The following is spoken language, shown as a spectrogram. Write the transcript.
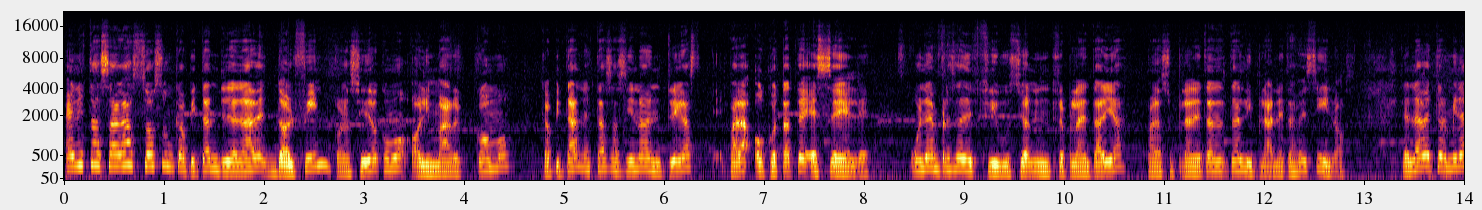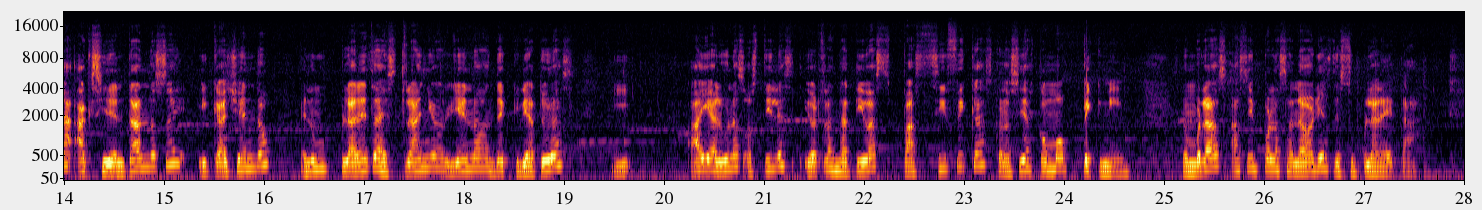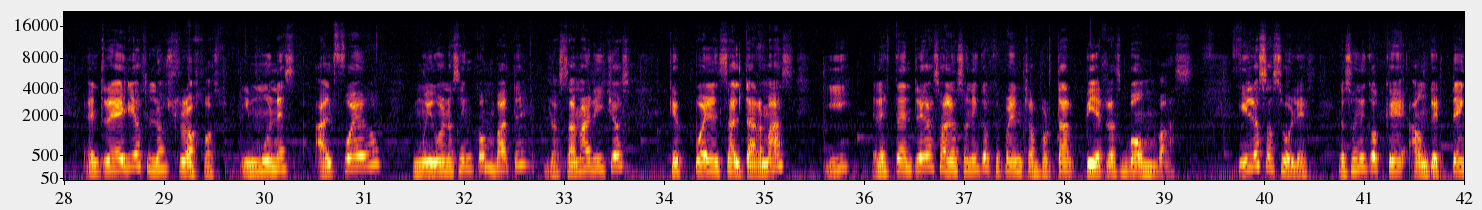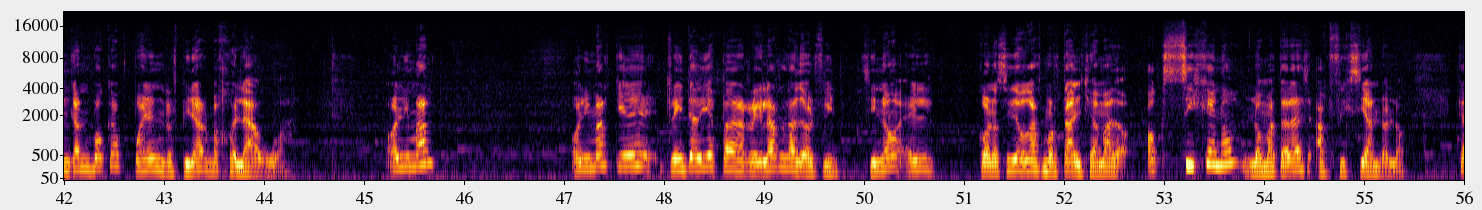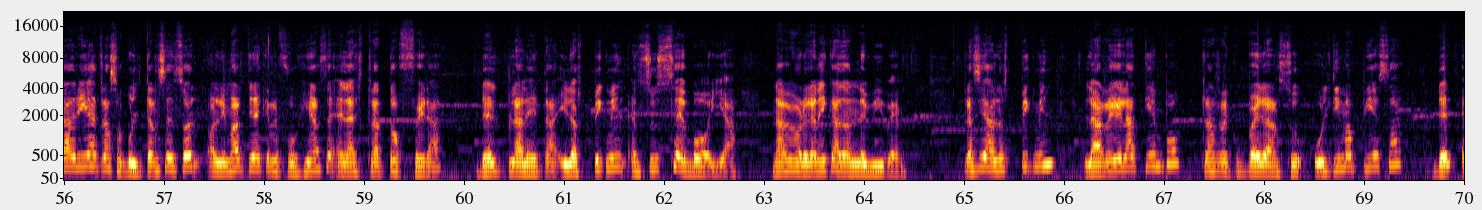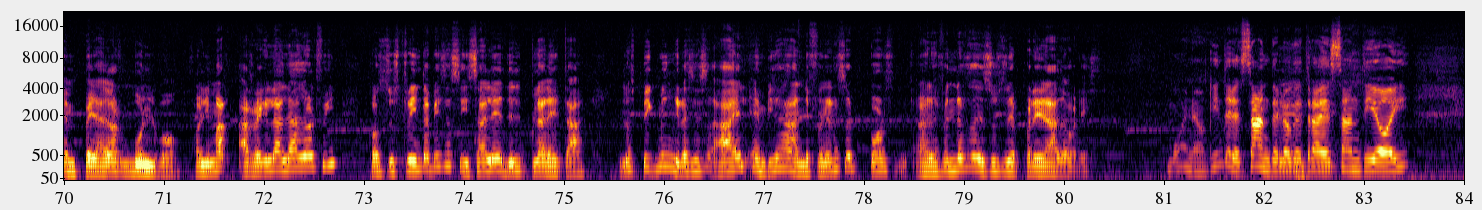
En esta saga sos un capitán de la nave Dolphin, conocido como Olimar. Como capitán estás haciendo entregas para Okotate SL, una empresa de distribución interplanetaria para su planeta natal y planetas vecinos. La nave termina accidentándose y cayendo en un planeta extraño lleno de criaturas y hay algunas hostiles y otras nativas pacíficas conocidas como Pikmin, nombrados así por las zanahorias de su planeta. Entre ellos los rojos, inmunes al fuego, muy buenos en combate, los amarillos, que pueden saltar más y en esta entrega son los únicos que pueden transportar piedras bombas. Y los azules, los únicos que aunque tengan boca pueden respirar bajo el agua. Olimar Olimar tiene 30 días para arreglar la Dolphin, si no el conocido gas mortal llamado oxígeno lo matará asfixiándolo. Cada día tras ocultarse el sol, Olimar tiene que refugiarse en la estratosfera del planeta y los Pikmin en su cebolla, nave orgánica donde viven. Gracias a los Pikmin, la arregla a tiempo tras recuperar su última pieza del Emperador Bulbo. Olimar arregla la Dolphin con sus 30 piezas y sale del planeta. Los Pikmin, gracias a él, empiezan a defenderse, por, a defenderse de sus depredadores. Bueno, qué interesante lo que trae Santi hoy.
